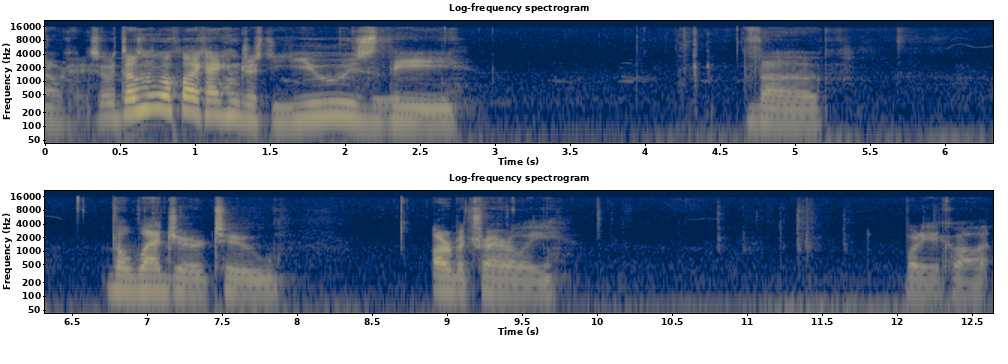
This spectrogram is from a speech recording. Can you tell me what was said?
Okay, so it doesn't look like I can just use the the the ledger to arbitrarily what do you call it?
